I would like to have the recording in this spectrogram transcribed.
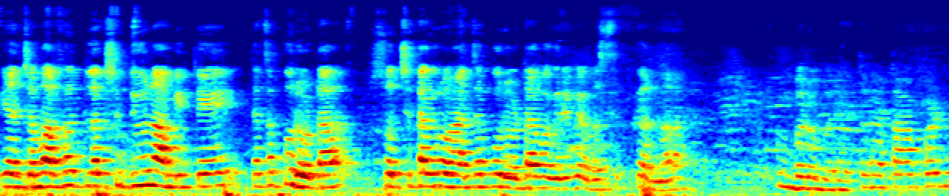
यांच्यामार्फत लक्ष देऊन आम्ही ते त्याचा पुरवठा स्वच्छतागृहांचा पुरवठा वगैरे व्यवस्थित करणार आहे. बरोबर आहे. तर आता आपण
